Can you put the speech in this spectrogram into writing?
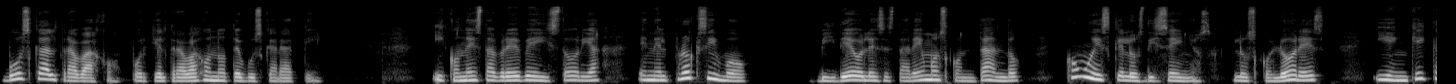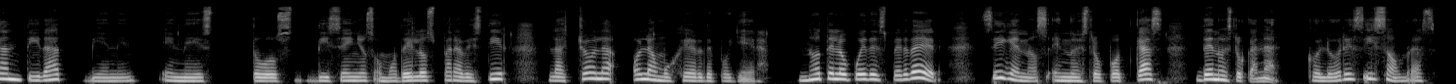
busca el trabajo, porque el trabajo no te buscará a ti. Y con esta breve historia, en el próximo video les estaremos contando cómo es que los diseños, los colores y en qué cantidad vienen en este diseños o modelos para vestir la chola o la mujer de pollera. No te lo puedes perder. Síguenos en nuestro podcast de nuestro canal, Colores y Sombras,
